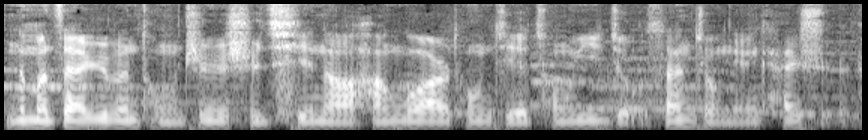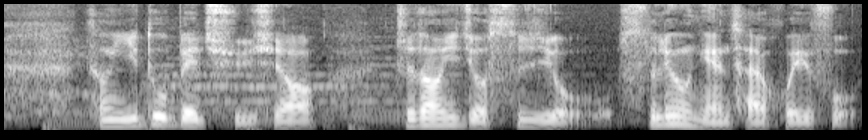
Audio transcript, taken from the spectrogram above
那么在日本统治时期呢，韩国儿童节从一九三九年开始，曾一度被取消，直到一九四九、四六年才恢复。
